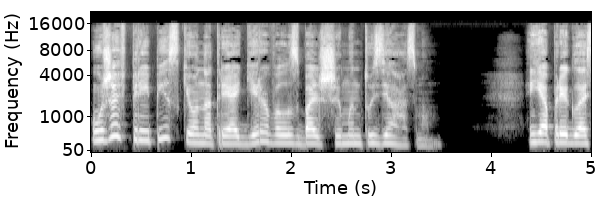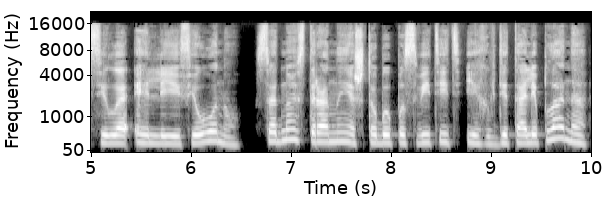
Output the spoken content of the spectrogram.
Уже в переписке он отреагировал с большим энтузиазмом. Я пригласила Элли и Фиону, с одной стороны, чтобы посвятить их в детали плана,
